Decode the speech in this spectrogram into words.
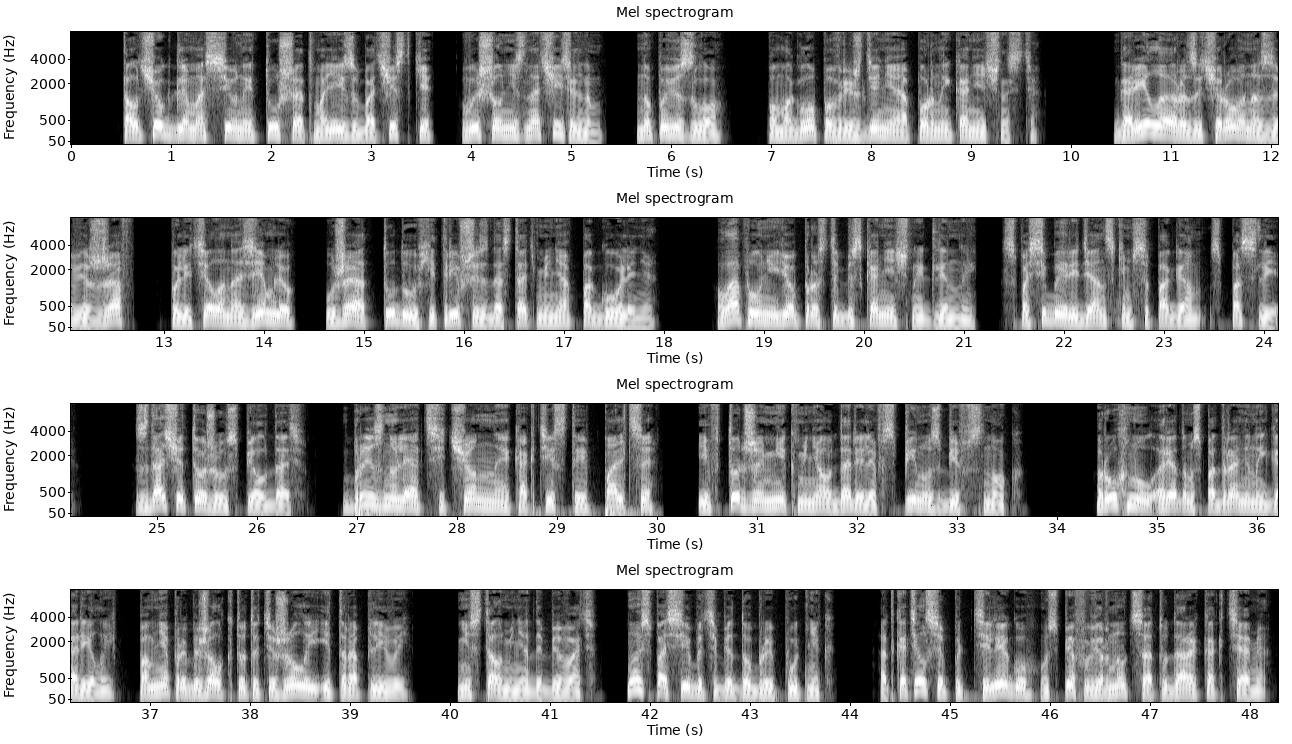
Толчок для массивной туши от моей зубочистки вышел незначительным, но повезло. Помогло повреждение опорной конечности. Горилла, разочарованно завизжав, полетела на землю, уже оттуда ухитрившись достать меня по голени. Лапы у нее просто бесконечной длины. Спасибо иридианским сапогам, спасли. Сдачи тоже успел дать. Брызнули отсеченные когтистые пальцы, и в тот же миг меня ударили в спину, сбив с ног. Рухнул рядом с подраненной горелой. По мне пробежал кто-то тяжелый и торопливый. Не стал меня добивать. Ну и спасибо тебе, добрый путник. Откатился под телегу, успев увернуться от удара когтями.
